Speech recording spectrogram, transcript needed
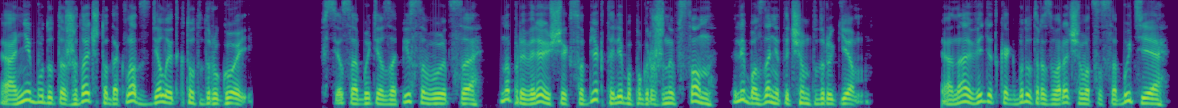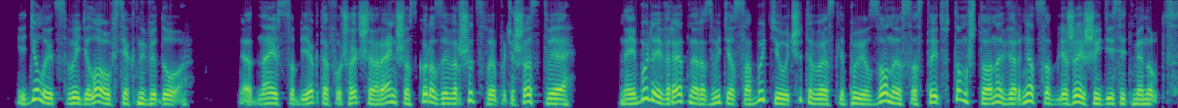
а они будут ожидать, что доклад сделает кто-то другой. Все события записываются, но проверяющие субъекты либо погружены в сон, либо заняты чем-то другим. Она видит, как будут разворачиваться события, и делает свои дела у всех на виду. Одна из субъектов, ушедшая раньше, скоро завершит свое путешествие. Наиболее вероятное развитие событий, учитывая слепые зоны, состоит в том, что она вернется в ближайшие 10 минут.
